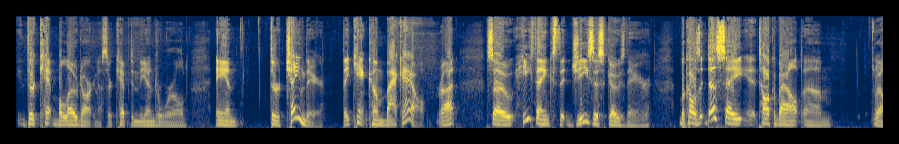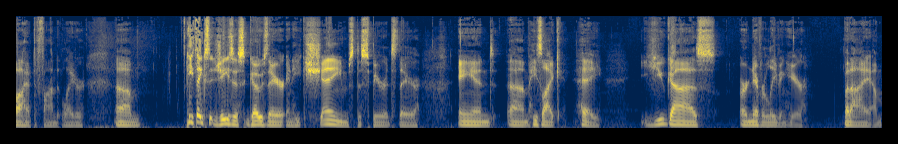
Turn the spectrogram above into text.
they're kept below darkness. They're kept in the underworld, and they're chained there. They can't come back out, right? So he thinks that Jesus goes there, because it does say talk about. Um, well, I have to find it later. Um, he thinks that Jesus goes there and he shames the spirits there, and um, he's like, "Hey, you guys are never leaving here, but I am."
